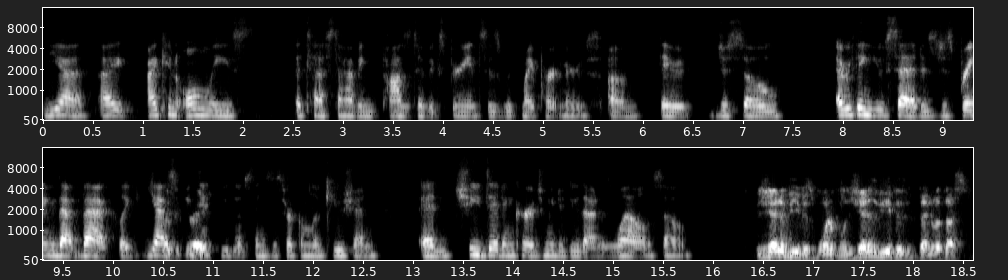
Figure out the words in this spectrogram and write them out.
yeah, I I can only attest to having positive experiences with my partners. Um, they're just so everything you said is just bringing that back. Like, yes, we did do those things, the circumlocution, and she did encourage me to do that as well. So, Genevieve is wonderful. Genevieve has been with us,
